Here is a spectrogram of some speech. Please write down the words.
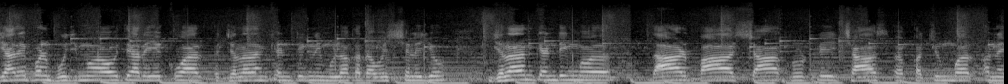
જ્યારે પણ ભુજમાં આવો ત્યારે એકવાર જલારામ કેન્ટીનની મુલાકાત અવશ્ય લેજો. જલારામ કેન્ટીનમાં દાળ ભાત શાક રોટલી છાશ કચુંબર અને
